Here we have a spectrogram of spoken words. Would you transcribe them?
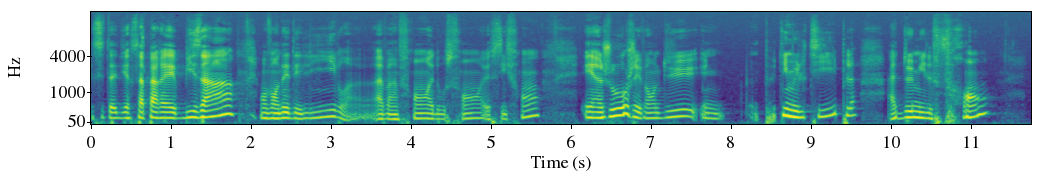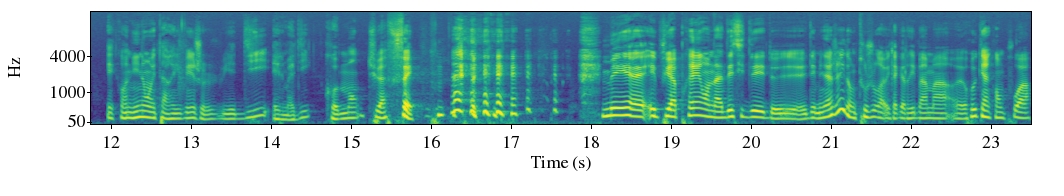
C'est-à-dire, ça paraît bizarre. On vendait des livres à 20 francs, à 12 francs, à 6 francs. Et un jour, j'ai vendu une, un petit multiple à 2000 francs. Et quand Ninon est arrivé, je lui ai dit, et elle m'a dit, comment tu as fait Mais, euh, et puis après, on a décidé de déménager, donc toujours avec la Galerie Bama, euh, rue Quincampoix.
